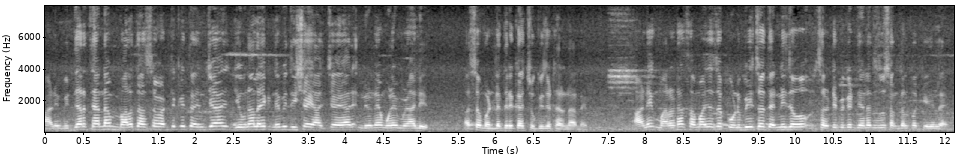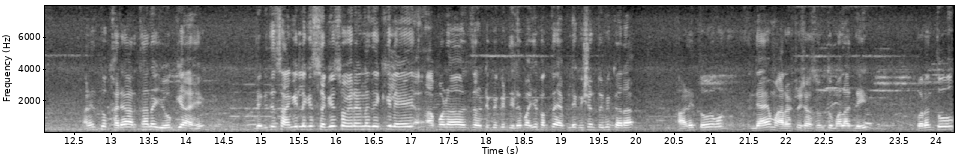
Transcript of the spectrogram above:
आणि विद्यार्थ्यांना मला तर असं वाटतं की त्यांच्या जीवनाला एक नवी दिशा याच्या या निर्णयामुळे मिळाली. असं म्हटलं तरी काय चुकीचं ठरणार नाही. आणि मराठा समाजाचं कुणबीचं त्यांनी जो सर्टिफिकेट देण्याचा जो संकल्प केलेला आहे आणि तो खऱ्या अर्थानं योग्य आहे. त्यांनी ते सांगितलं की सगळे सोयऱ्यांना देखील हे आपण सर्टिफिकेट दिलं पाहिजे. फक्त ॲप्लिकेशन तुम्ही करा आणि तो न्याय महाराष्ट्र शासन तुम्हाला देईल. परंतु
